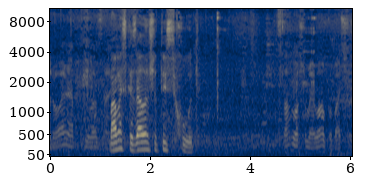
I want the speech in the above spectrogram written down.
Апероля і лазанья. Мама сказала, що ти схуд. Слава Богу, що моя мама побачила.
